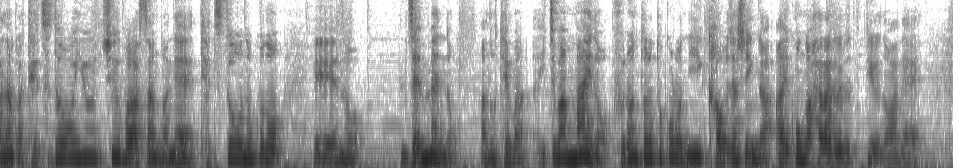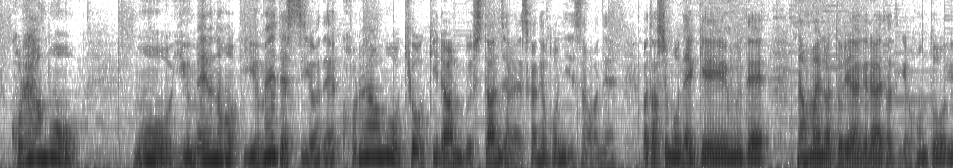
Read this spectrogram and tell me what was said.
ー、なんか鉄道 YouTuber さんがね、鉄道のこの、えー、の前面のあの手間一番前のフロントのところに顔写真がアイコンが貼られるっていうのはねこれはもうもう夢の夢ですよね。これはもう狂気乱舞したんじゃないですかね、本人さんはね。私もね、ゲームで名前が取り上げられた時は本当喜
